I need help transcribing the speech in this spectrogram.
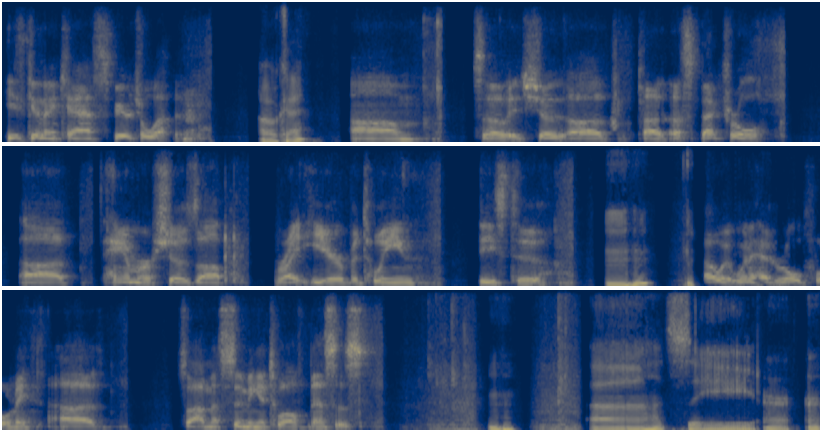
He's going to cast spiritual weapon. Okay. Um, so it shows uh, a, a spectral uh, hammer shows up right here between these two. Mm-hmm. Oh, it went ahead and rolled for me. Uh, so I'm assuming a 12 misses. Uh, let's see. Uh, uh,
